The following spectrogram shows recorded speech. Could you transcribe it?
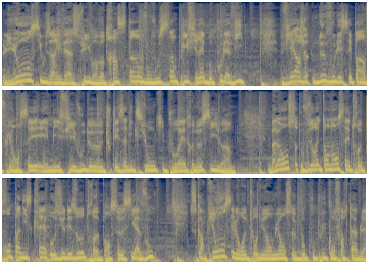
Lion, si vous arrivez à suivre votre instinct, vous vous simplifierez beaucoup la vie. Vierge, ne vous laissez pas influencer et méfiez-vous de toutes les addictions qui pourraient être nocives. Balance, vous aurez tendance à être trop indiscret aux yeux des autres, pensez aussi à vous. Scorpion, c'est le retour d'une ambiance beaucoup plus confortable.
